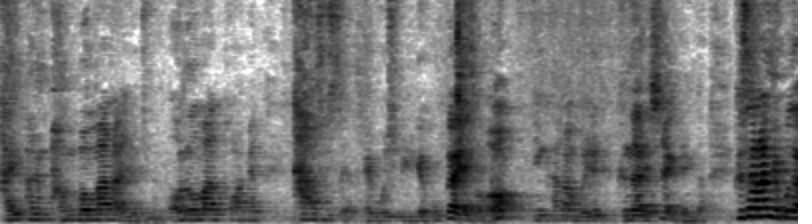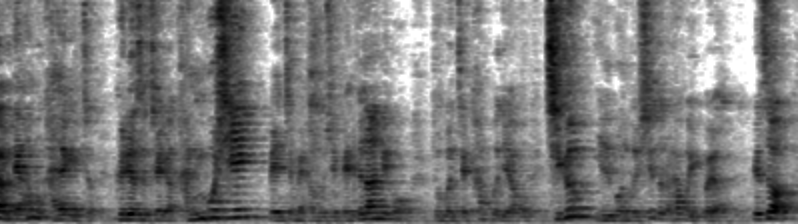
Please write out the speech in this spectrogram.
가입하는 방법만 알려주면 언어만 통하면 다 할 수 있어요. 151개 국가에서 하나 보내면 그날이 시작이 됩니다. 그 사람이 보다면 내가 한번 가야겠죠. 그래서 제가 간 곳이 맨 처음에 간 곳이 베트남이고 두 번째 캄보디아고 지금 일본도 시도를 하고 있고요. 그래서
